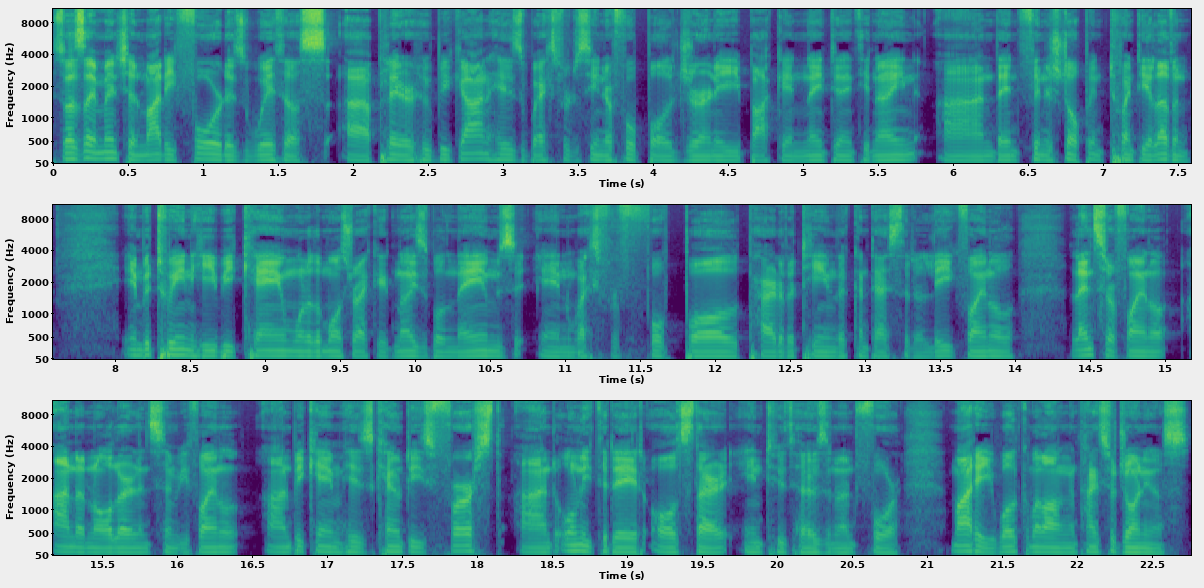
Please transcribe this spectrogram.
So, as I mentioned, Matty Forde is with us, a player who began his Wexford senior football journey back in 1999 and then finished up in 2011. In between, he became one of the most recognisable names in Wexford football, part of a team that contested a league final, Leinster final, and an All Ireland semi final, and became his county's first and only to date All Star in 2004. Matty, welcome along and thanks for joining us.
